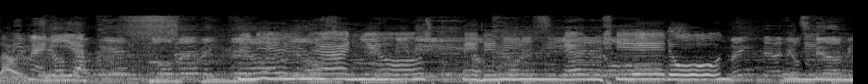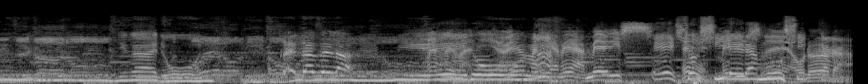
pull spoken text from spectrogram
Ave María. En años me conocieron. Llegaron. Ave María, María, vea, Meris. Eso Eh, sí Meris, era eh, música.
